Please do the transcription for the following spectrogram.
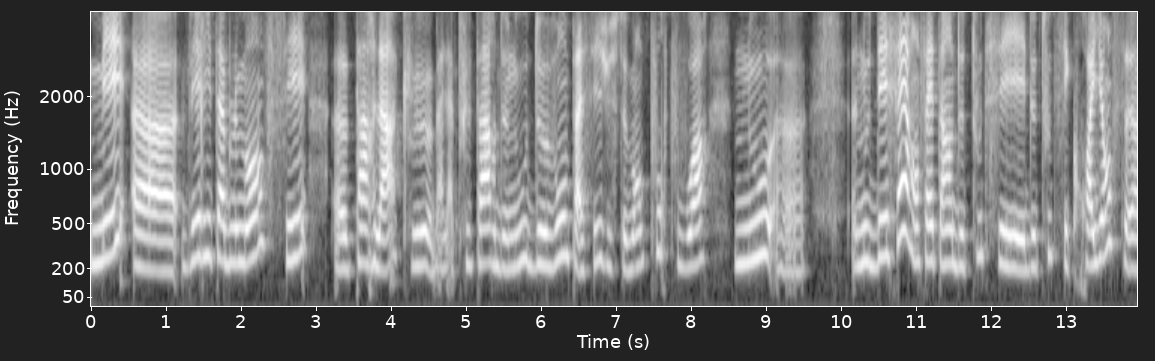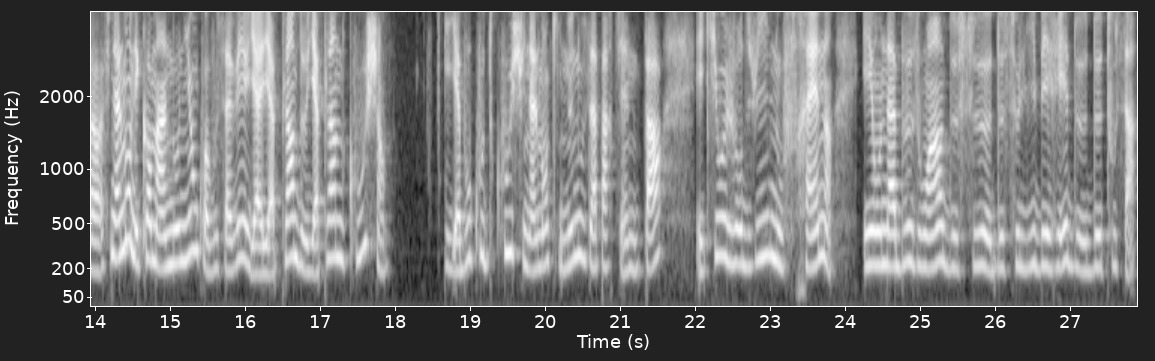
mais euh, véritablement c'est euh, par là que bah, la plupart de nous devons passer justement pour pouvoir nous, euh, défaire en fait hein, de, toutes ces, croyances. finalement, on est comme un oignon, quoi. Vous savez, il y a, y, a plein de, y a plein de couches. Il y a beaucoup de couches finalement qui ne nous appartiennent pas et qui aujourd'hui nous freinent et on a besoin de se, de se libérer de, tout ça.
